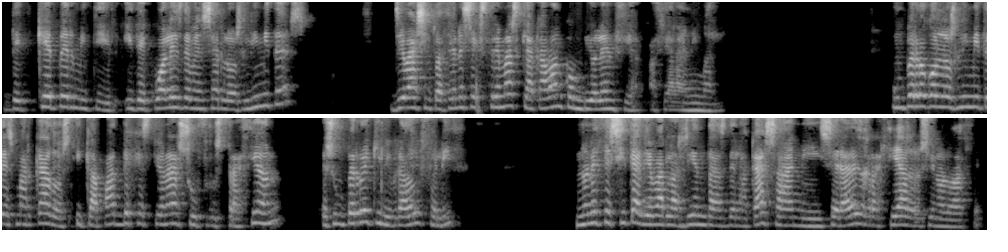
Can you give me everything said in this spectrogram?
de qué permitir y de cuáles deben ser los límites lleva a situaciones extremas que acaban con violencia hacia el animal. Un perro con los límites marcados y capaz de gestionar su frustración es un perro equilibrado y feliz no necesita llevar las riendas de la casa ni será desgraciado si no lo hace.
